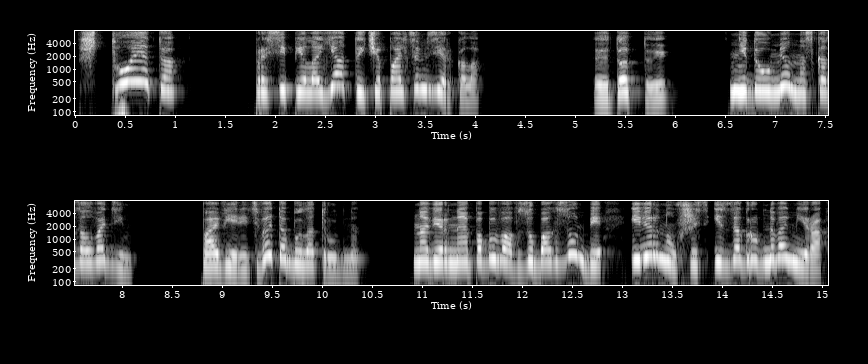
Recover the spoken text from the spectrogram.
«Что это?» – просипела я, тыча пальцем в зеркало. «Это ты», – недоуменно сказал Вадим. Поверить в это было трудно. Наверное, побывав в зубах зомби и вернувшись из загробного мира,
